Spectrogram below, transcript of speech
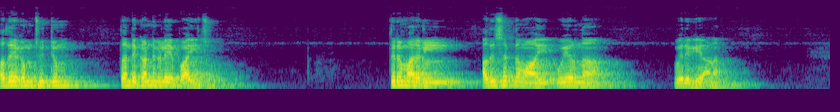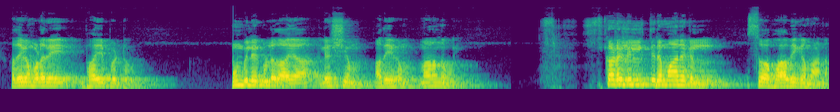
അദ്ദേഹം ചുറ്റും തന്റെ കണ്ണുകളെ പായിച്ചു. തിരമാലകൾ അതിശക്തമായി ഉയർന്ന വരികയാണ്. അദ്ദേഹം വളരെ ഭയപ്പെട്ടു. മുമ്പിലേക്കുള്ളതായ ലക്ഷ്യം അദ്ദേഹം മറന്നുപോയി. കടലിൽ തിരമാലകൾ സ്വാഭാവികമാണ്.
